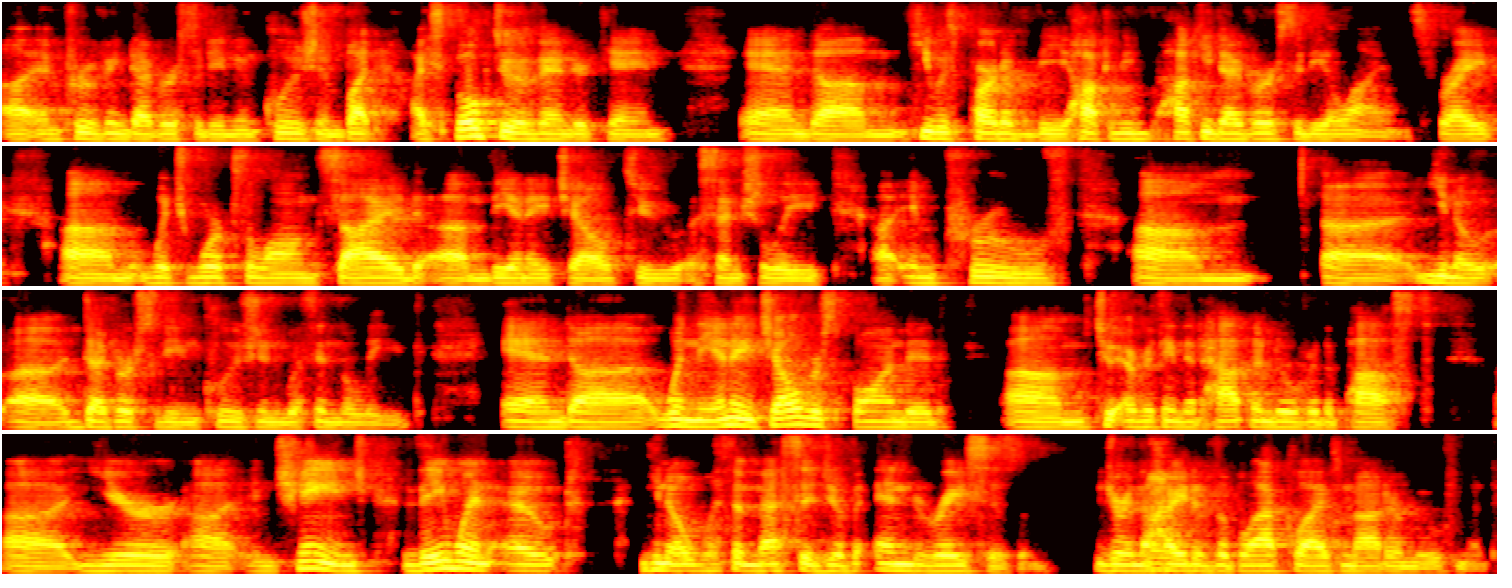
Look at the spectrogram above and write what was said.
uh, improving diversity and inclusion. But I spoke to Evander Kane, and um, he was part of the Hockey Hockey Diversity Alliance, right, um, which works alongside um, the NHL to essentially uh, improve. Uh, you know, uh, diversity inclusion within the league. And uh, when the NHL responded um, to everything that happened over the past uh, year uh, in change, they went out, you know, with a message of end racism during the height of the Black Lives Matter movement.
